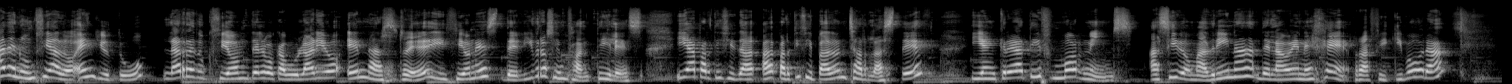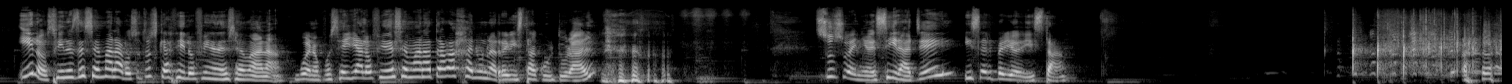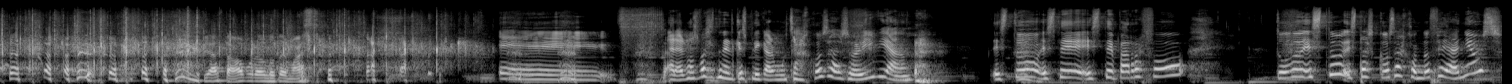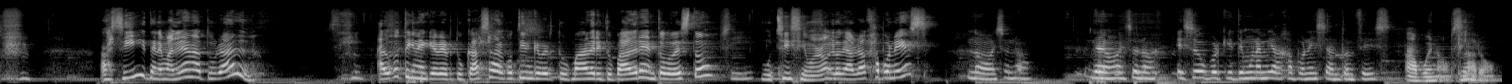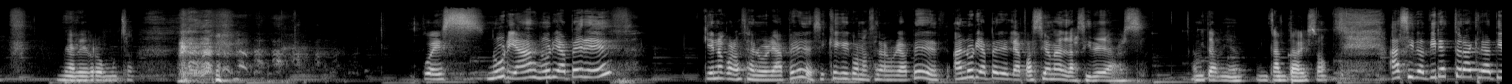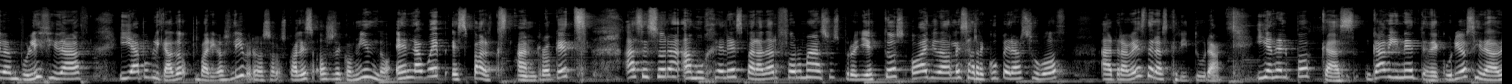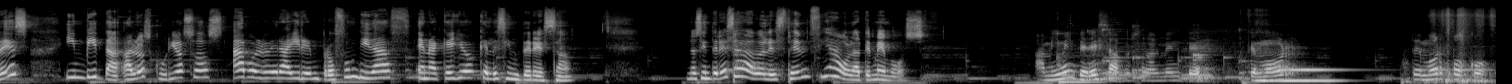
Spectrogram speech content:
ha denunciado en YouTube la reducción del vocabulario en las reediciones de libros infantiles y ha, participado, ha participado en charlas TED y en Creative Mornings. Ha sido madrina de la ONG Rafiki Bora y los fines de semana, ¿vosotros qué hacéis los fines de semana? Bueno, pues ella los fines de semana trabaja en una revista cultural. Su sueño es ir a Yale y ser periodista. ya estaba por los demás. Eh, ahora nos vas a tener que explicar muchas cosas, Olivia. Esto, este, este párrafo, todo esto, estas cosas con 12 años, así, de manera natural. ¿Algo tiene que ver tu casa? ¿Algo tiene que ver tu madre y tu padre en todo esto? Sí. Muchísimo, ¿no? Lo de hablar japonés. No, eso no. No, eso no. Eso porque tengo una amiga japonesa, entonces. Ah, bueno, claro. Me alegro mucho. Pues Nuria, Nuria Pérez. ¿Quién no conoce a Nuria Pérez? Sí que hay que conocer a Nuria Pérez. A Nuria Pérez le apasionan las ideas. A mí también, me encanta eso. Ha sido directora creativa en publicidad y ha publicado varios libros, los cuales os recomiendo. En la web Sparks and Rockets asesora a mujeres para dar forma a sus proyectos o ayudarles a recuperar su voz a través de la escritura. Y en el podcast Gabinete de Curiosidades invita a los curiosos a volver a ir en profundidad en aquello que les interesa. ¿Nos interesa la adolescencia o la tememos? A mí me interesa personalmente. Temor, temor poco.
